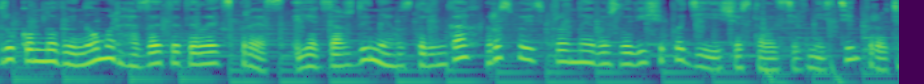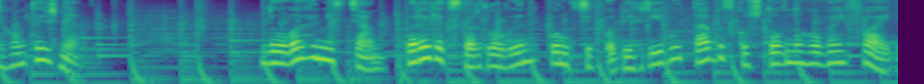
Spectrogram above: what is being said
друком новий номер газети Телеекспрес. Як завжди, на його сторінках розповідь про найважливіші події, що сталися в місті протягом тижня. До уваги містян перелік свердловин, пунктів обігріву та безкоштовного Wi-Fi,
